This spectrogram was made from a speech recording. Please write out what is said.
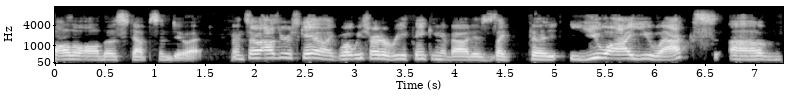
follow all those steps and do it. And so as we were scaling, like what we started rethinking about is like the UI UX of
